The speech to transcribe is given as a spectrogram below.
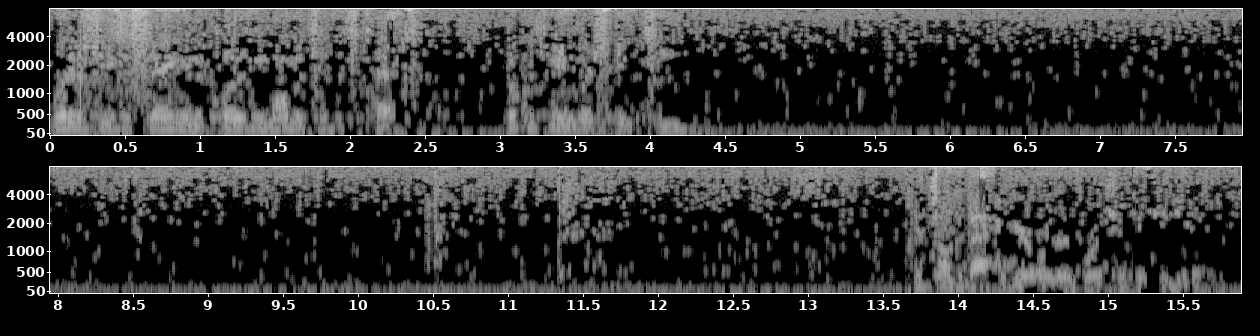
What is Jesus saying in the closing moments of this text? Look with me in verse 18. It's on the back of your order of worship if you need it.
